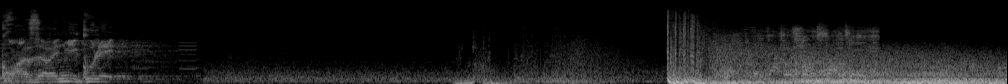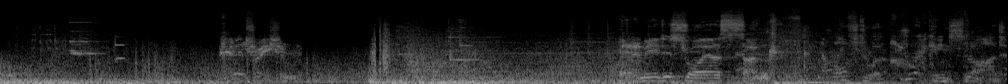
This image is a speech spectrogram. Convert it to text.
Croiseur ennemi coulé. Enemy destroyer sunk. Off to a cracking start.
